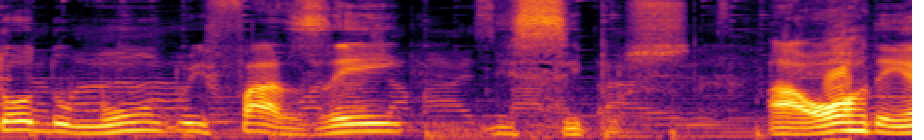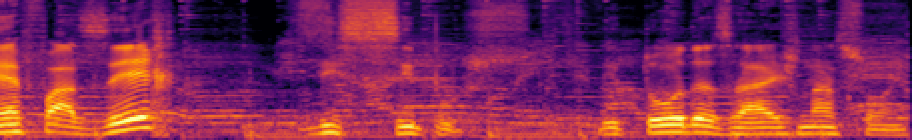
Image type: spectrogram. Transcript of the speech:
todo mundo e fazei discípulos. A ordem é fazer discípulos de todas as nações.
